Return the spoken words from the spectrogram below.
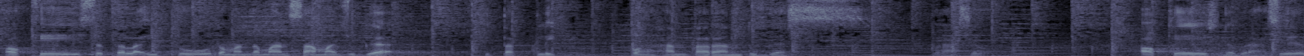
Oke setelah itu teman-teman sama juga. Kita klik penghantaran tugas berhasil Oke, sudah berhasil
